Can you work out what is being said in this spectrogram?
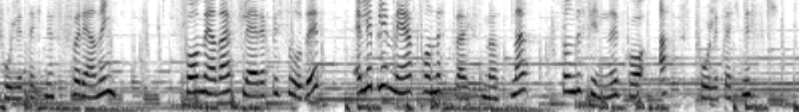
Politeknisk forening. Få med deg flere episoder, eller bli med på nettverksmøtene som du finner på at polyteknisk.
